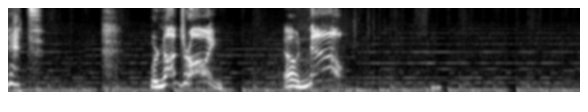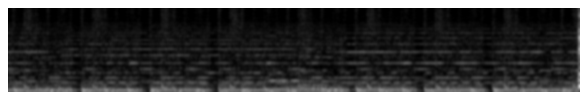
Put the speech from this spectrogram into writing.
Shit! We're not drawing! Oh no!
